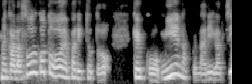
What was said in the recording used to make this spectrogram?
だからそういうことをやっぱりちょっと結構見えなくなりがち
